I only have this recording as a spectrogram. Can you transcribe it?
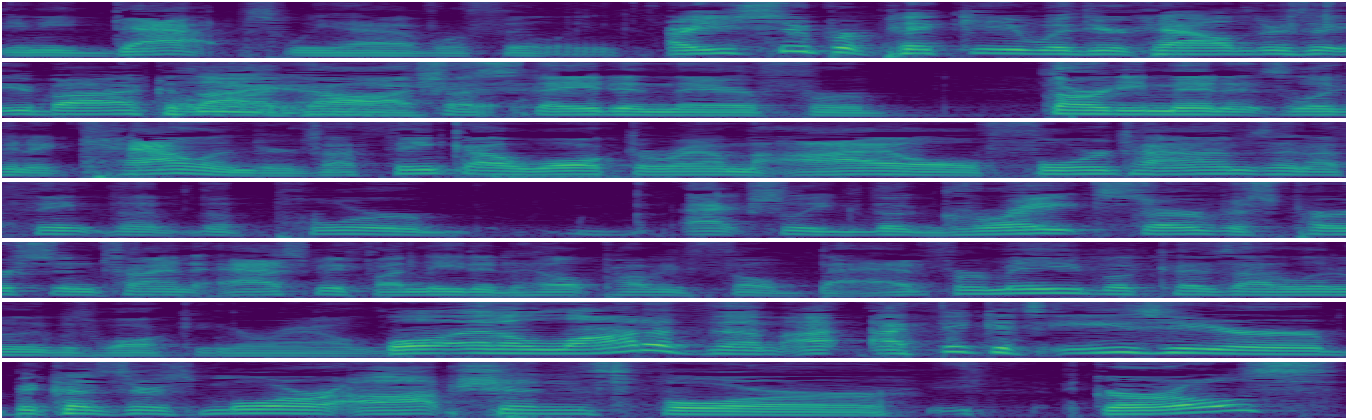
any gaps we have, we're filling. Are you super picky with your calendars that you buy? Because Oh my am. gosh, I stayed in there for 30 minutes looking at calendars. I think I walked around the aisle four times, and I think the, the poor, actually, the great service person trying to ask me if I needed help probably felt bad for me because I literally was walking around. Well, and a lot of them, I, I think it's easier because there's more options for girls.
